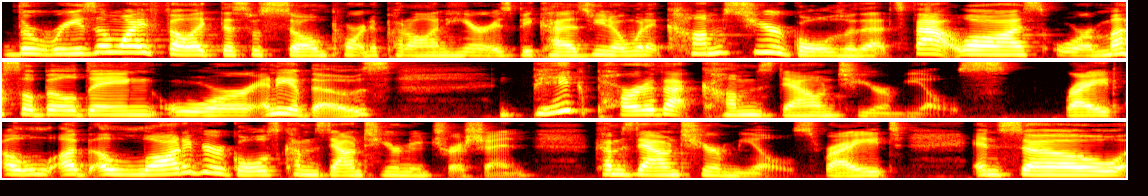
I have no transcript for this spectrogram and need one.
the reason why I felt like this was so important to put on here is because, you know, when it comes to your goals, whether that's fat loss or muscle building or any of those, big part of that comes down to your meals right? A, a, lot of your goals comes down to your nutrition, comes down to your meals, right? And so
